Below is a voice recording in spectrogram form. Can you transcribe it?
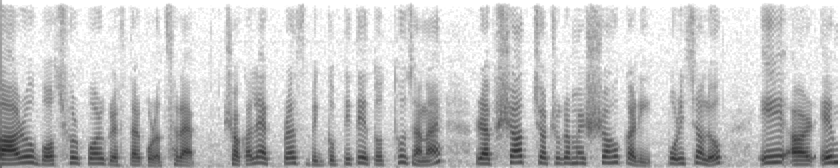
বারো বছর পর গ্রেফতার করেছে র্যাব। সকালে এক প্রেস বিজ্ঞপ্তিতে তথ্য জানায়, র্যাব সাত চট্টগ্রামের সহকারী পরিচালক A R M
